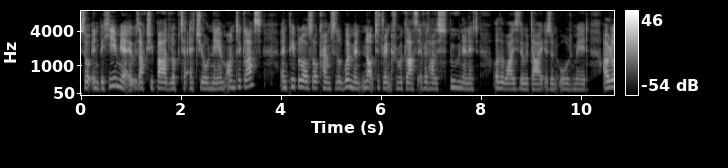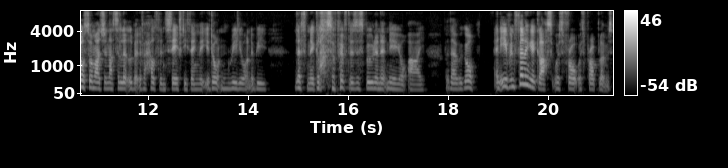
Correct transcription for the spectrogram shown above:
So, in Bohemia, it was actually bad luck to etch your name onto glass, and people also counselled women not to drink from a glass if it had a spoon in it, otherwise, they would die as an old maid. I would also imagine that's a little bit of a health and safety thing that you don't really want to be lifting a glass up if there's a spoon in it near your eye. But there we go. And even filling a glass was fraught with problems.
